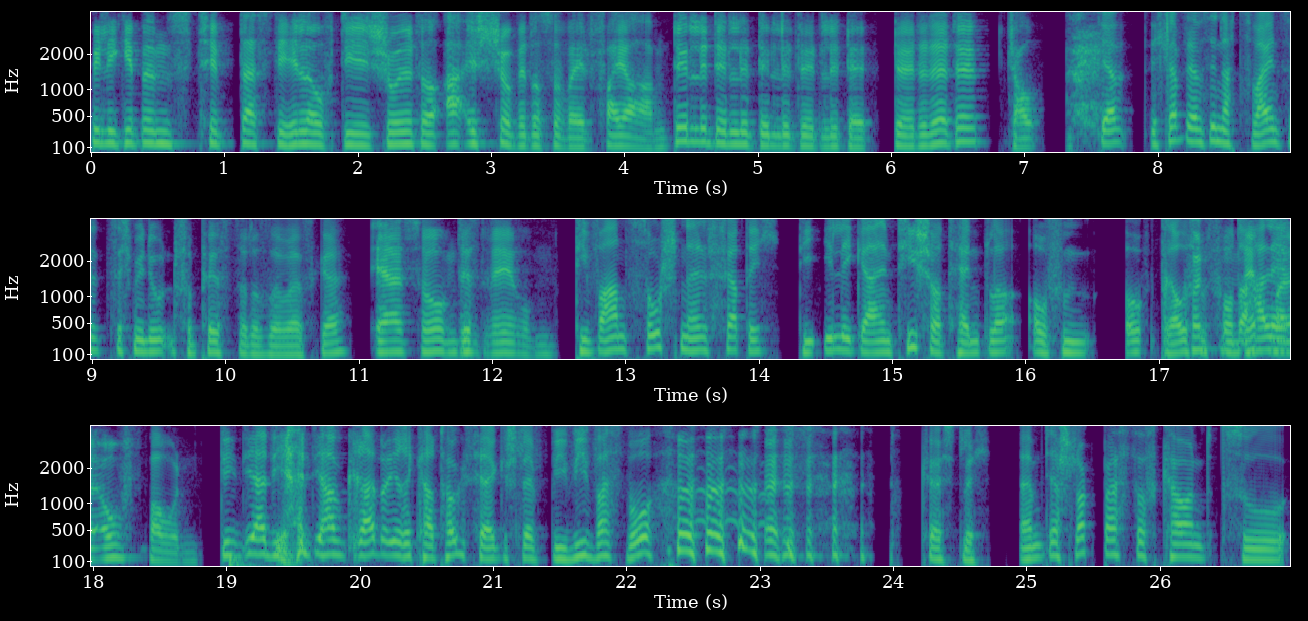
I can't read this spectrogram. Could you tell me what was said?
Billy Gibbons tippt Dusty Hill auf die Schulter. Ah, ist schon wieder soweit. Feierabend. Ciao. Die haben, ich glaube, die haben sie nach 72 Minuten verpisst oder sowas, gell? Ja, so um den Das- Dreh rum. Die waren so schnell fertig, die illegalen T-Shirt-Händler auf dem draußen Konnten vor der Halle. mal aufbauen. Die, ja, die, die haben gerade ihre Kartons hergeschleppt. Wie, wie, was, wo? Köstlich. Ähm, der Schlockbusters-Count zu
